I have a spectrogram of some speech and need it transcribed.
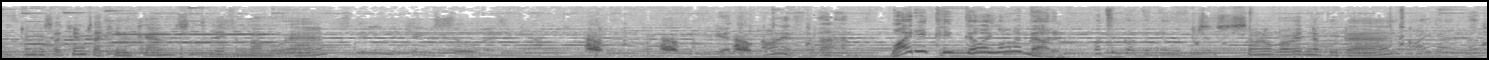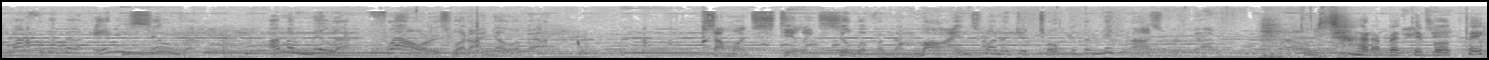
Tak jdeme za tím tatínkem, co tady vybavuje. Stealing the king's silver is a capital. You get the eye for that. Why do you keep going on about it? What's it got to do with Co me? se se mnou. I don't know nothing about any silver. I'm a miller. Flour is what I know about. Someone's stealing silver from the mines. Why don't you talk to the midmaster about it? Hrabe ty boty.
